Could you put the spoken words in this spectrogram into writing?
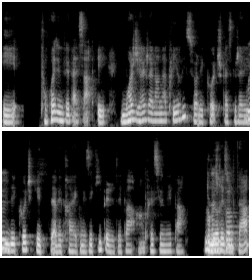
et pourquoi tu ne fais pas ça? Et moi, je dirais que j'avais un a priori sur les coachs parce que j'avais Oui. vu des coachs qui étaient- avaient travaillé avec mes équipes et j'étais pas impressionnée par Le, le, résultat. résultat.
